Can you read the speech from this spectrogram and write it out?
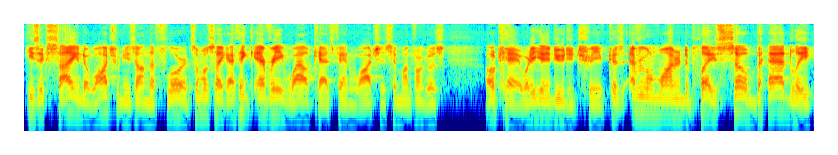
he's exciting to watch when he's on the floor. It's almost like I think every Wildcats fan watches him on the floor and goes, okay, what are you going to do, Doutrive? Because everyone wanted him to play so badly.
